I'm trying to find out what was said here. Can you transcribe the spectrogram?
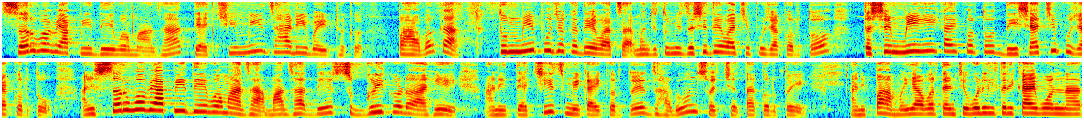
सर्वव्यापी देव माझा त्याची मी झाडी बैठक. पहा बरं का. तुम्ही पूजक देवाचा म्हणजे तुम्ही जशी देवाची पूजा करतो तसे मीही काय करतो? देशाची पूजा करतो. आणि सर्वव्यापी देव माझा माझा देश सगळीकडं आहे. आणि त्याचीच मी काय करतोय? झाडून स्वच्छता करतोय. आणि पहा मग यावर त्यांचे वडील तरी काय बोलणार?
